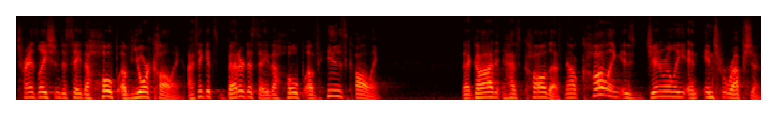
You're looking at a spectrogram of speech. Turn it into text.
translation to say the hope of your calling. I think it's better to say the hope of his calling that God has called us. Now, calling is generally an interruption.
